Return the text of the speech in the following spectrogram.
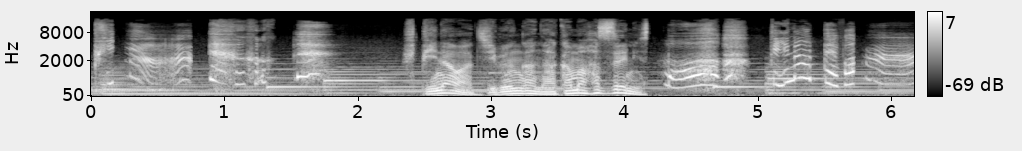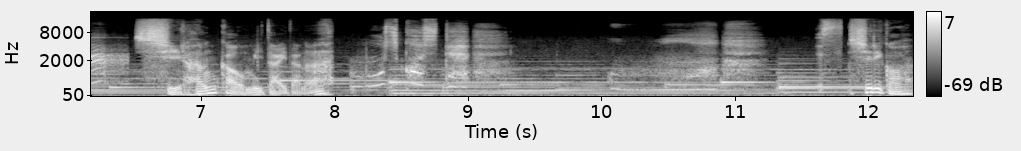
ピピナは自分が仲間外れに。ピナってば。知らん顔みたいだな。もしかして。シリカ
